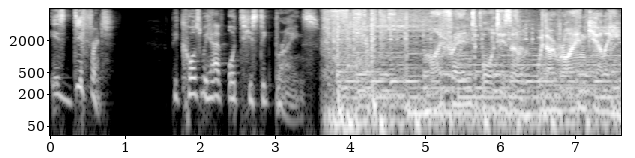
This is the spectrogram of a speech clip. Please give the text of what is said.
is different because we have autistic brains. My Friend Autism with Orion Kelly.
